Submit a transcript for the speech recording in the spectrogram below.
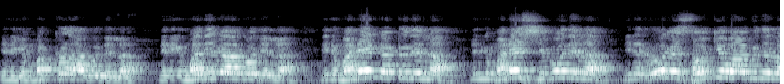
ನಿನಗೆ ಮಕ್ಕಳಾಗೋದಿಲ್ಲ. ನಿನಗೆ ಮದುವೆ ಆಗೋದಿಲ್ಲ. ನಿನ್ನ ಮನೆ ಕಟ್ಟುವುದಿಲ್ಲ ನಿನಗೆ ಮನೆ ಸಿಗೋದಿಲ್ಲ. ನಿನ್ನ ರೋಗ ಸೌಖ್ಯವಾಗುವುದಿಲ್ಲ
